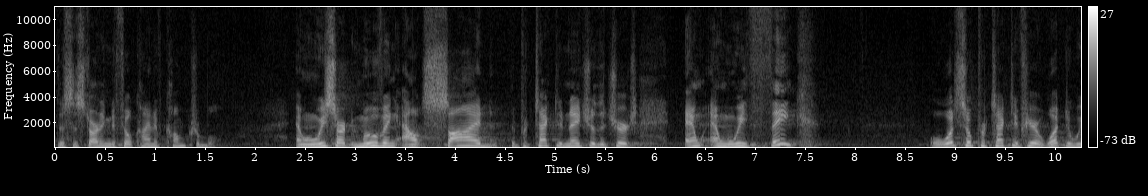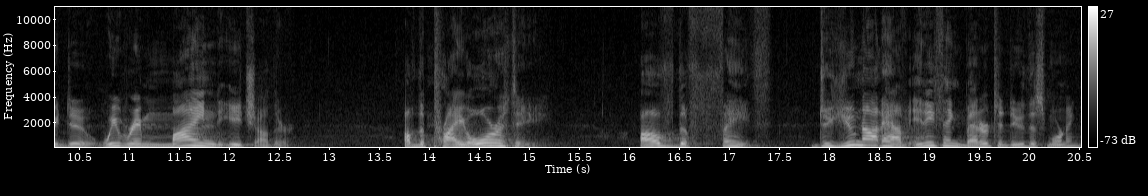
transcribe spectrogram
this is starting to feel kind of comfortable. And when we start moving outside the protective nature of the church, and, and we think, well, what's so protective here? What do we do? We remind each other of the priority of the faith. Do you not have anything better to do this morning?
